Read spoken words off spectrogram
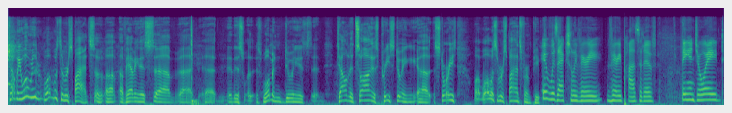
tell me, what were the, what was the response of, of, of having this uh, uh, uh, this this woman doing this uh, talented song, this priest doing uh, stories? What, what was the response from people? It was actually very, very positive. They enjoyed.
